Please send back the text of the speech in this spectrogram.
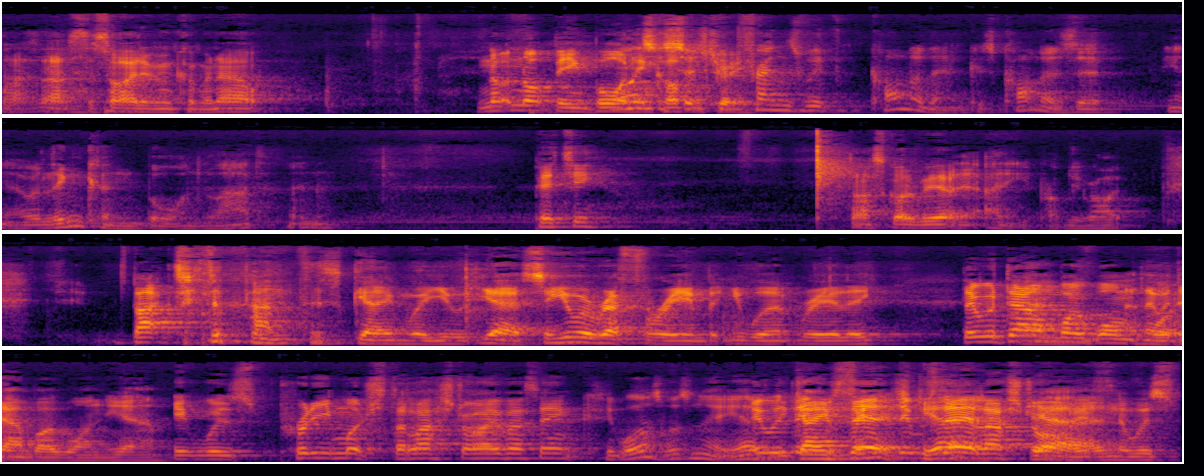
That's, that's the side of him coming out. Not not being born Why in is such Coventry. good friends with Connor then? Because Connor's a you know a Lincoln-born lad, and Pity. That's got to be it. I think you're probably right. Back to the Panthers game where you yeah, so you were refereeing, but you weren't really. They were down Um, by one they were down by one. Yeah, It was pretty much the last drive, I think. it was, wasn't it? Yeah, It was- the game it was their- it was yeah. their last Yeah, drive. and there was.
